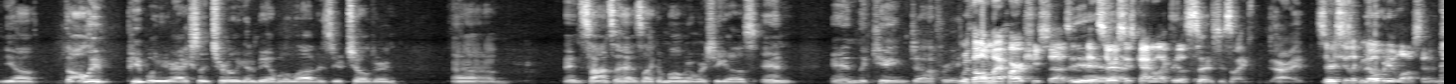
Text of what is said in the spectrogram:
you know, the only people you're actually truly going to be able to love is your children. Um, and Sansa has like a moment where she goes, and and the king Joffrey. With all my heart, she says. And, and Yeah. Cersei's kind of like, and listen. Cersei's like, all right. Cersei's like, nobody loves him.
